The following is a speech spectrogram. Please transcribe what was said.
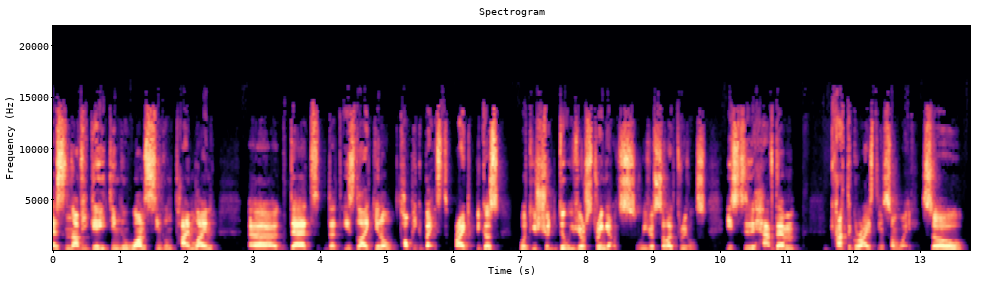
as navigating one single timeline uh, that that is like you know topic based, right? Because what you should do with your string outs, with your select reels, is to have them categorized in some way. So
